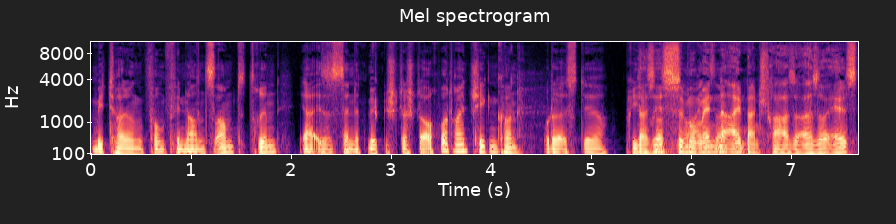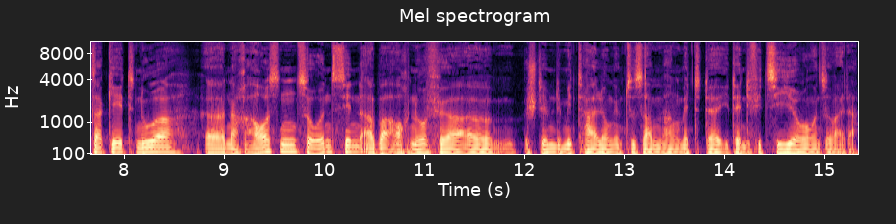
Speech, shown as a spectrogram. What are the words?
Mitteilungen vom Finanzamt drin. Ja, ist es denn nicht möglich, dass ich da auch was reinschicken kann? Oder ist der Brief Das ist im Moment eine Einbahnstraße. Also Elster geht nur äh, nach außen zu uns hin, aber auch nur für äh, bestimmte Mitteilungen im Zusammenhang mit der Identifizierung und so weiter.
